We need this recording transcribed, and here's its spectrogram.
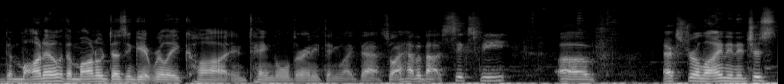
the mono, the mono doesn't get really caught and tangled or anything like that. So I have about six feet of extra line and it just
